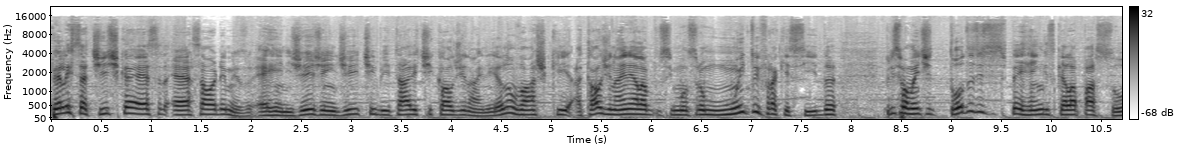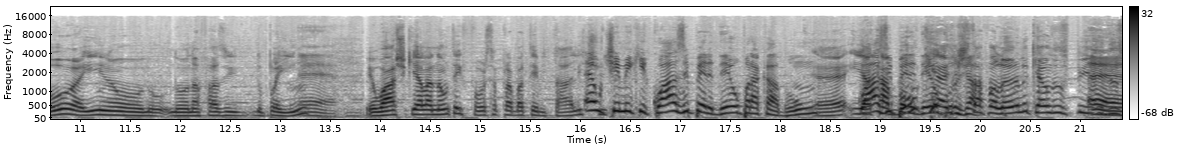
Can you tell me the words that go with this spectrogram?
Pela estatística, é essa, é essa a ordem mesmo. RNG, Genji, Team Vitality e Cloud9. Eu não acho que... A Cloud9, ela se mostrou muito enfraquecida. Principalmente todos esses perrengues que ela passou aí no, no- no- na fase do play-in. É. Eu acho que ela não tem força pra bater Vitality. É um time que quase perdeu pra Kabum. É, e quase acabou perdeu que a gente Japão. tá falando que é um dos, pi- É, dos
